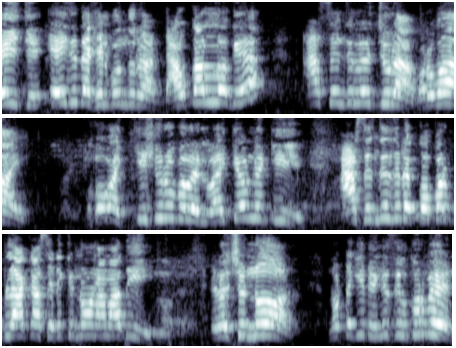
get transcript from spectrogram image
এই যে এই যে দেখেন বন্ধুরা ডাউকার লগে আর্সেঞ্জেলের জোড়া বড় ভাই। ও ভাই কি শুরু করলেন? ভাই কেউ নাকি? আর্সেঞ্জেল যেটা কপার ব্ল্যাক আছে এটা কি নন আমাদি এটা হচ্ছে নর। নরটা কি ভেঙে সেল করবেন?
